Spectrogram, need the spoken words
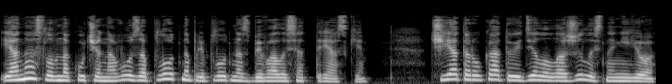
и она, словно куча навоза, плотно-приплотно сбивалась от тряски. Чья-то рука то и дело ложилась на нее,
